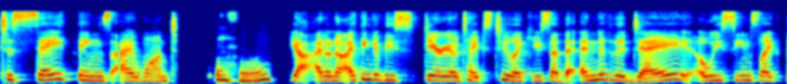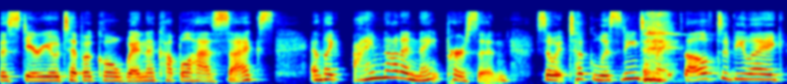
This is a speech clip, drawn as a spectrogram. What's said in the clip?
to say things I want. Mm-hmm. Yeah, I don't know. I think of these stereotypes too. Like you said, the end of the day always seems like the stereotypical when a couple has sex. And like, I'm not a night person. So it took listening to myself to be like,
